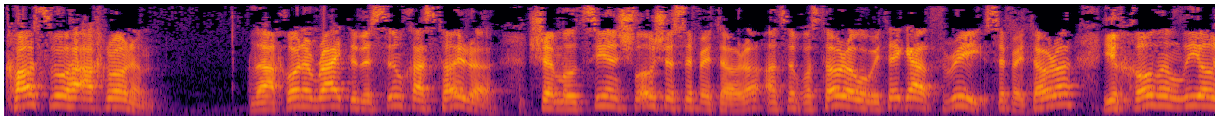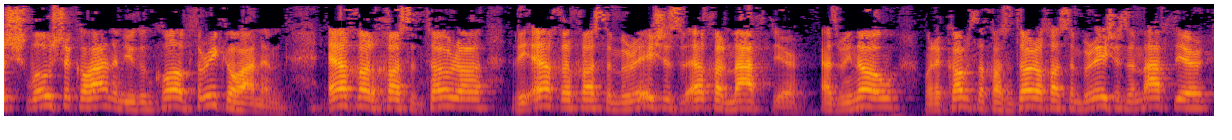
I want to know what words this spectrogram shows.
Kosvu ha'achronim. The Achronim write the Simchas Torah, Shemotzian Shlosha Sifrei Torah, on Simchas Torah where we take out three Sifrei Torah, Yicholin Leo Shlosha Kohanim, you can call up three Kohanim. Echad Chasan Torah, the Echad Chasan Bereshis, Echad Maftir. As we know, when it comes to Chasan Torah, Chasan Bereshis, and Maftir,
